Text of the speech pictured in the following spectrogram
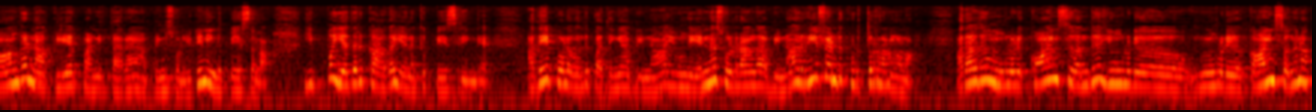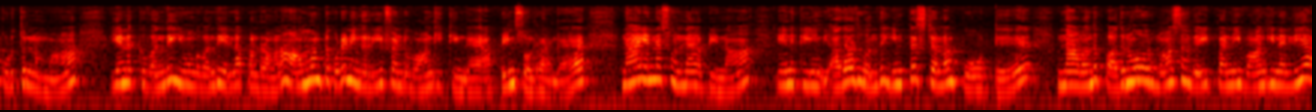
வாங்க நான் கிளியர் பண்ணித்தரேன் அப்படின்னு சொல்லிட்டு நீங்கள் பேசலாம் இப்போ எதற்காக எனக்கு பேசுகிறீங்க அதே போல் வந்து பார்த்தீங்க அப்படின்னா இவங்க என்ன சொல்கிறாங்க அப்படின்னா ரீஃபண்ட் கொடுத்துட்றாங்களாம். அதாவது உங்களுடைய காயின்ஸ் வந்து இவங்களுடைய உங்களுடைய காயின்ஸ் வந்து நான் கொடுத்துடணுமா? எனக்கு வந்து இவங்க வந்து என்ன பண்ணுறாங்களா அமௌண்ட்டை கூட நீங்கள் ரீஃபண்ட் வாங்கிக்கிங்க அப்படின்னு சொல்கிறாங்க நான் என்ன சொன்னேன் அப்படின்னா எனக்கு அதாவது வந்து இன்ட்ரெஸ்ட் எல்லாம் போட்டு நான் வந்து பதினோரு மாதம் வெயிட் பண்ணி வாங்கினேன் இல்லையா?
